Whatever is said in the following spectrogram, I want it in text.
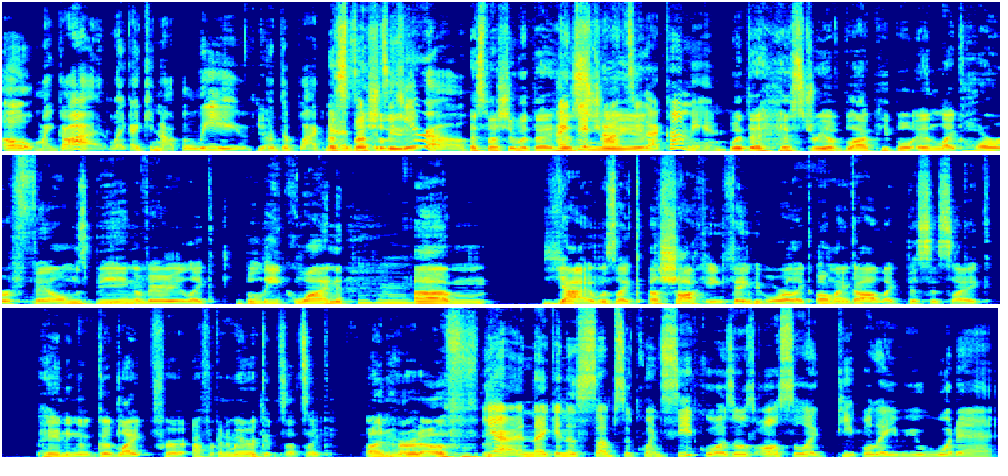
"Oh my god!" Like I cannot believe Yeah. that the black man Especially- is, a hero. Especially with the history, I did not see that coming. With the history of black people in like horror films being a very like bleak one. hmm Um yeah, it was like a shocking thing. People were like, "Oh my god, like this is like painting a good light for African Americans." That's like unheard of. Yeah, and like in the subsequent sequels, it was also like people that you wouldn't.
